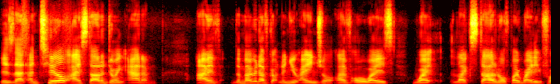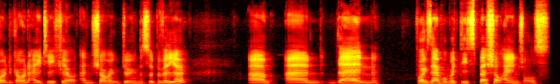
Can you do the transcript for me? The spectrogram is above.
is that until I started doing Adam, I've the moment I've gotten a new angel, I've always wait like started off by waiting for it to go in AT field and showing doing the super video. Um, and then, for example, with the special angels,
